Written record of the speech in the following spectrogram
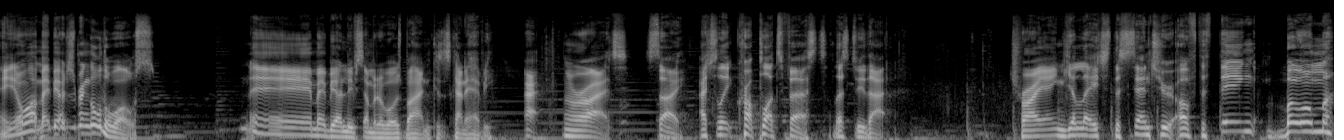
And you know what? Maybe I'll just bring all the walls. Eh, maybe I'll leave some of the walls behind because it's kind of heavy. All right. All right. So, actually, crop plots first. Let's do that. Triangulate the center of the thing. Boom.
